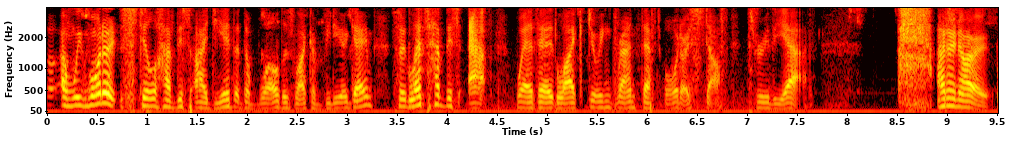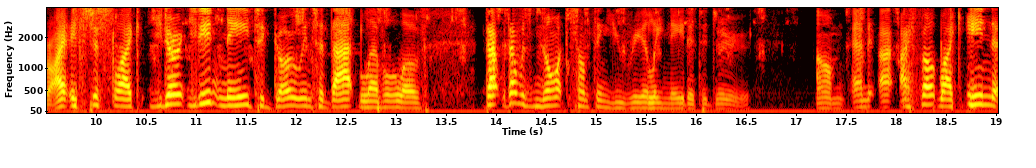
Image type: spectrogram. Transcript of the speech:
oh and we want to still have this idea that the world is like a video game so let's have this app where they're like doing grand theft auto stuff through the app i don't know right it's just like you don't you didn't need to go into that level of that that was not something you really needed to do um, and I, I, felt like in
